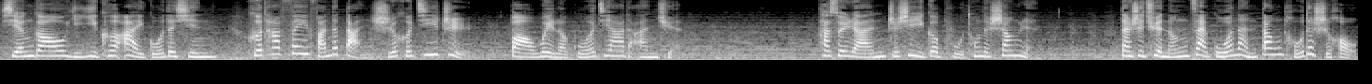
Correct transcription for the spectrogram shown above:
贤高以一颗爱国的心和他非凡的胆识和机智。保卫了国家的安全。他虽然只是一个普通的商人，但是却能在国难当头的时候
